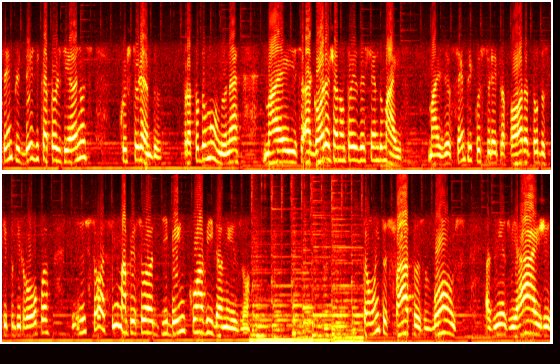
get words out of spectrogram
sempre, desde 14 anos, costurando para todo mundo, né? Mas agora já não estou exercendo mais. Mas eu sempre costurei para fora, todos os tipos de roupa. E sou assim, uma pessoa de bem com a vida mesmo. São muitos fatos bons, as minhas viagens,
